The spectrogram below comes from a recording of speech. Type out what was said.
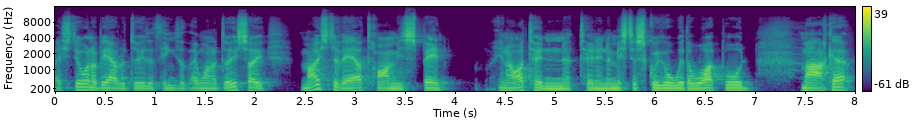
They still want to be able to do the things that they want to do. So most of our time is spent. You know, I turn turn into Mr. Squiggle with a whiteboard marker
